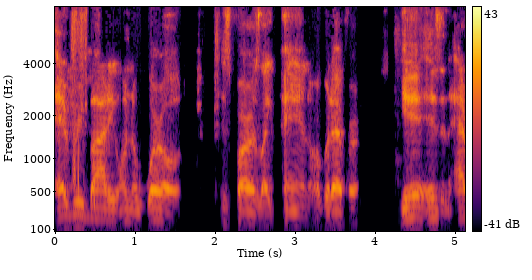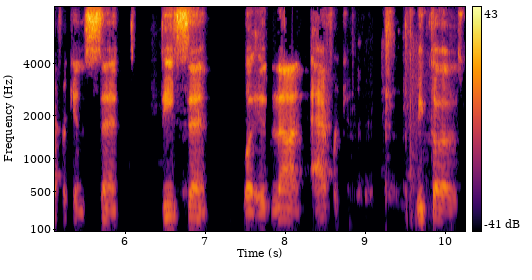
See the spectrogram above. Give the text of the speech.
everybody on the world, as far as like Pan or whatever, yeah, is an African scent, descent, but it's not African because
